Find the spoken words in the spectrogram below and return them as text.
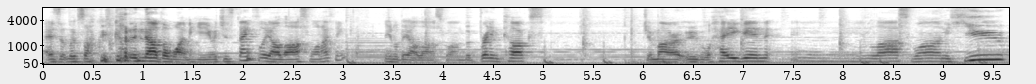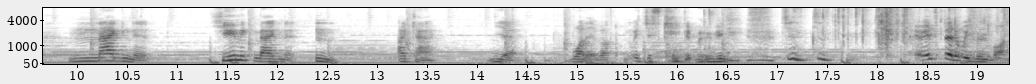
as it looks like we've got another one here, which is thankfully our last one, I think. It'll be our last one. But Brennan Cox, Jamarra Ugle-Hagan, and last one, Hugh Magnet. Hugh McMagnet. Hmm. Okay. Yeah. Whatever. We just keep it moving. just, just. It's better we move on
